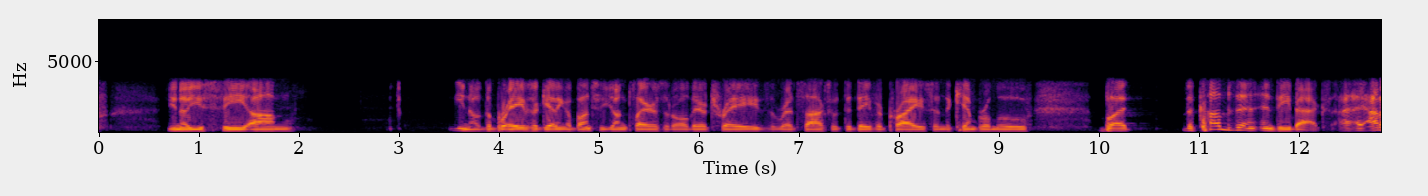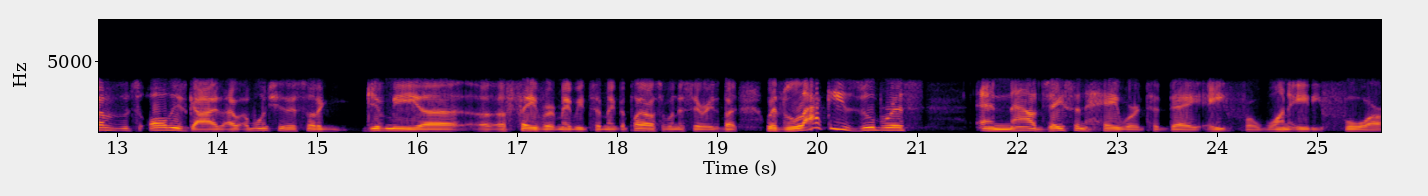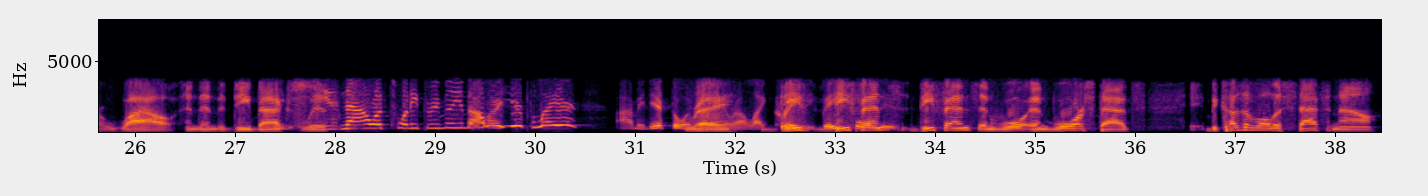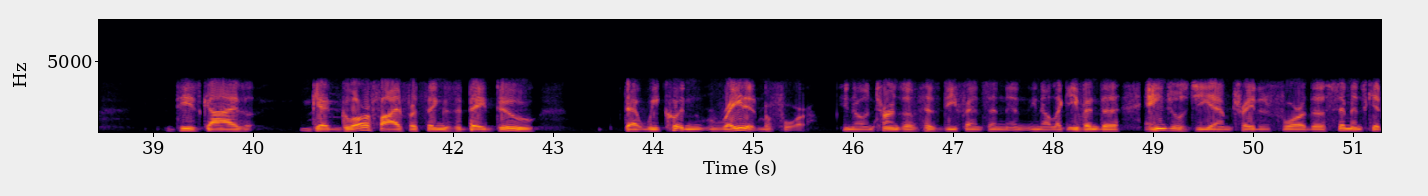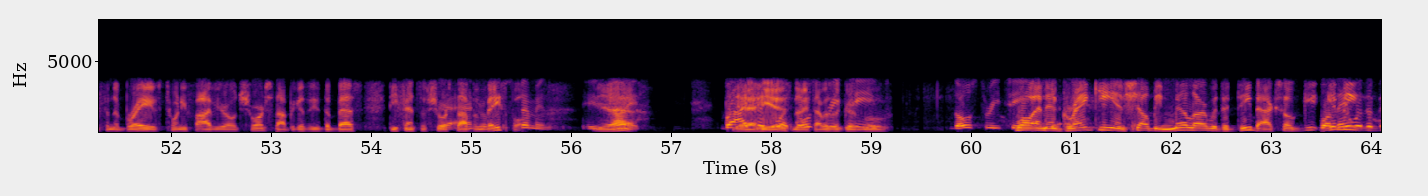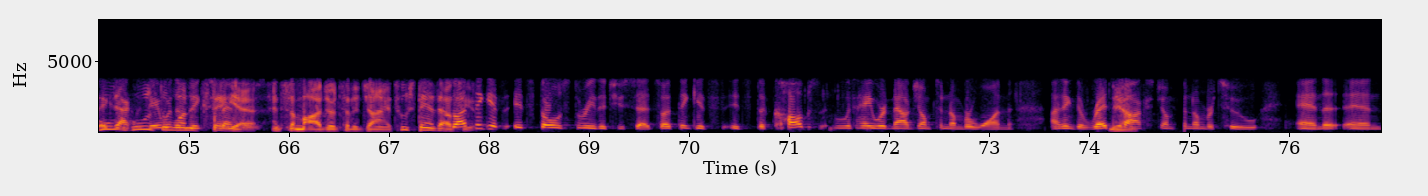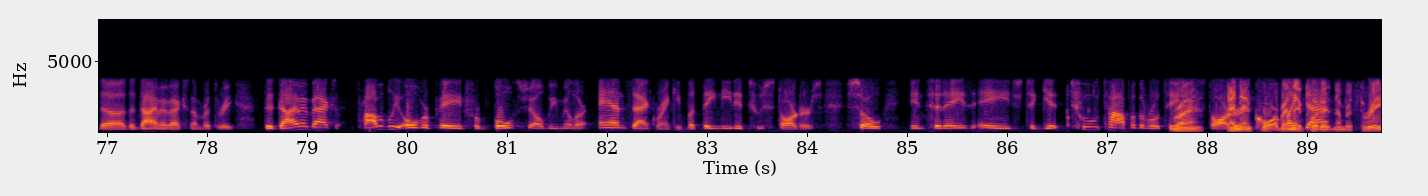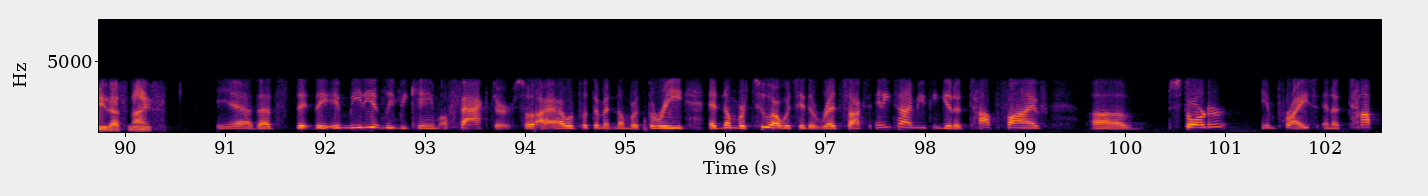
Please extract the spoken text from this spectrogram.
You know, you see. um you know the Braves are getting a bunch of young players at all their trades. The Red Sox with the David Price and the Kimbrel move. But the Cubs and, and D-backs, I, out of all these guys, I, I want you to sort of give me a, a, a favorite, maybe to make the playoffs or win the series. But with Lackey, Zobrist, and now Jason Heyward today, eight for one eighty four. Wow! And then the D backs with he's now a twenty three million dollar a year player. I mean, they're throwing Ray, money around like crazy. De- defense, is... defense, and war and war stats. Because of all the stats now, these guys get glorified for things that they do that we couldn't rate it before you know, in terms of his defense and and you know, like even the Angels GM traded for the Simmons kid from the Braves, 25 year old shortstop because he's the best defensive shortstop yeah, in baseball. Simmons, he's yeah. nice. But yeah, he is nice. That was a good teams, move those three teams. Well, and then Greinke and Shelby Miller with the D-back. So g- well, give me the, who, exactly. who's they the one the that stands? Yeah, and Samardzija to the Giants. Who stands out so I you? think it's it's those three that you said. So I think it's it's the Cubs with Heyward now jump to number one. I think the Red yeah. Sox jump to number two, and the and uh, the Diamondbacks number three. The Diamondbacks probably overpaid for both Shelby Miller and Zach Greinke, but they needed two starters. So in today's age, to get two top of the rotation right. starters, and then Corbin like they put that, at number three. That's nice. Yeah, that's they, they immediately became a factor. So I, I would put them at number three. At number two, I would say the Red Sox. Anytime you can get a top five uh, starter in price and a top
